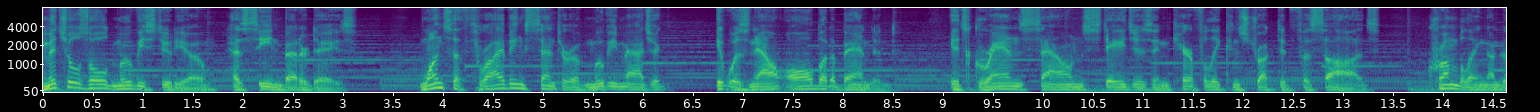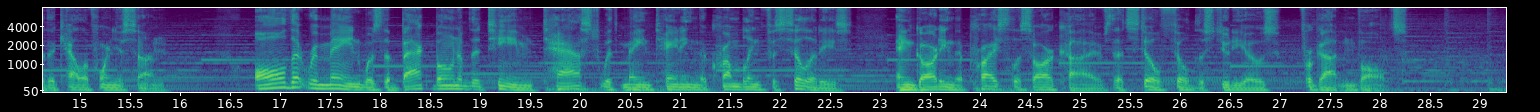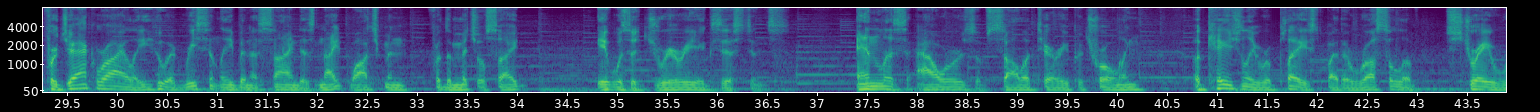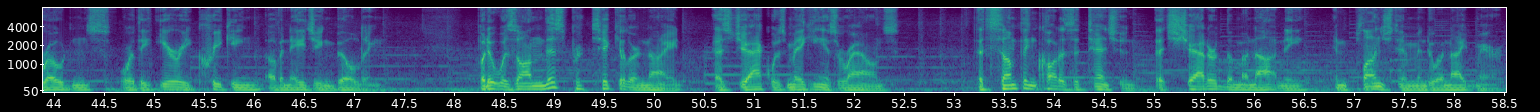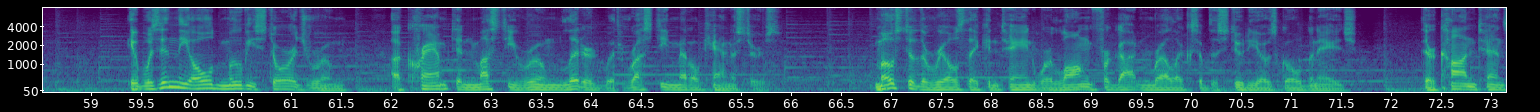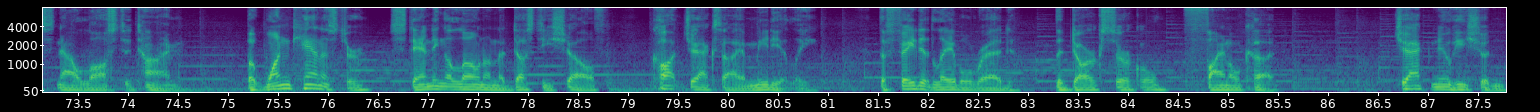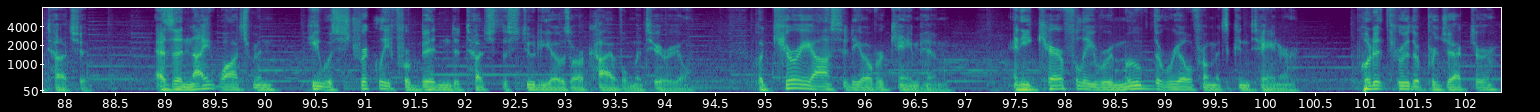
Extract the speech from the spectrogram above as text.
Mitchell's old movie studio has seen better days. Once a thriving center of movie magic, it was now all but abandoned. Its grand sound stages and carefully constructed facades crumbling under the California sun. All that remained was the backbone of the team tasked with maintaining the crumbling facilities and guarding the priceless archives that still filled the studio's forgotten vaults. For Jack Riley, who had recently been assigned as night watchman for the Mitchell site, it was a dreary existence. Endless hours of solitary patrolling, occasionally replaced by the rustle of stray rodents or the eerie creaking of an aging building. But it was on this particular night, as Jack was making his rounds, that something caught his attention that shattered the monotony and plunged him into a nightmare. It was in the old movie storage room, a cramped and musty room littered with rusty metal canisters. Most of the reels they contained were long forgotten relics of the studio's golden age, their contents now lost to time. But one canister, standing alone on a dusty shelf, caught Jack's eye immediately. The faded label read, The Dark Circle, Final Cut. Jack knew he shouldn't touch it. As a night watchman, he was strictly forbidden to touch the studio's archival material. But curiosity overcame him, and he carefully removed the reel from its container, put it through the projector,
